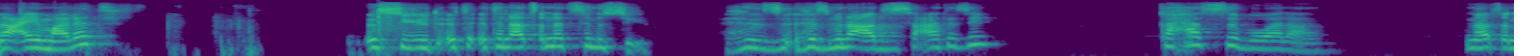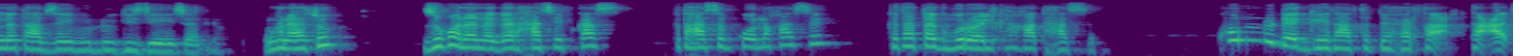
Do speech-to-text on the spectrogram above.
ንዓይ ማለት እሱ እዩ። እቲ ናፅነት ስንሱ እዩ። ህዝብና ኣብዚ ሰዓት እዚ ክሓስብ ዋላ ናፅነት ኣብ ዘይብሉ ግዜ እዩ ዘሎ። ምክንያቱ ዝኾነ ነገር ሓሲብካስ ክትሓስብ ከለካሲ ክተተግብሮ ኢልካ ካ ኩሉ ደጌታት እንድሕር ተዓፂ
